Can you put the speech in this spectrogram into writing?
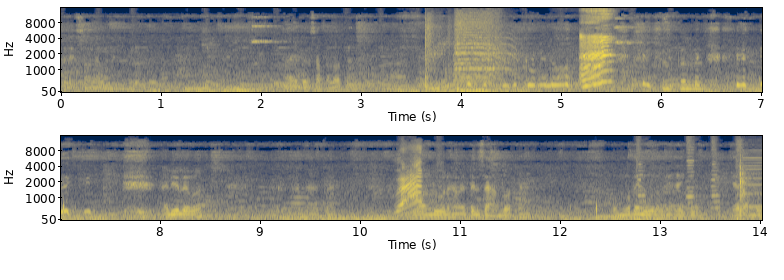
อะไรซอสอะไรวะเนี่ยน่าจะเป็นสับปะรดนะกูไม่รู้อันนี้เลยวะน่าจะ ลองดูนะครับมันเป็นสามรสนะ ผมก็ไม่รู้หรอกไม่เคยกิน เดี๋ยวลองดู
